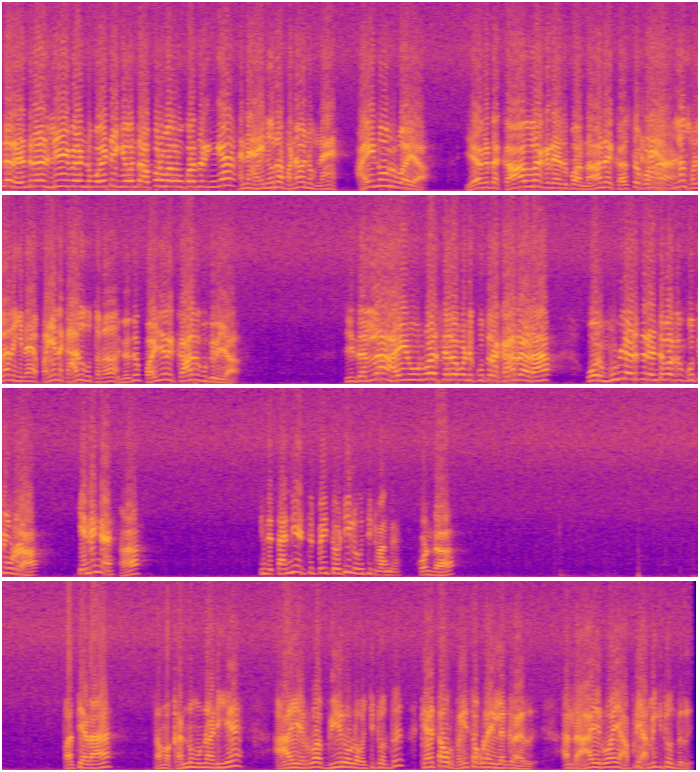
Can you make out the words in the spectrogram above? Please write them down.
என்ன ரெண்டு நாள் லீவ் வேணும் போயிட்டு இங்க வந்து அப்புறமா உட்காந்துருக்கீங்க அண்ணா ஐநூறு ரூபாய் பண்ண வேணும்ண்ணே ஐநூறு ரூபாயா? என்கிட்ட கால்லாம் கிடையாதுப்பா. நானே அப்படிலாம் சொல்லாதீங்கண்ணே. பையனை காது குத்தணும். என்னது பையனுக்கு காது குத்துறியா? இதெல்லாம் ஐநூறு ரூபாய் செலவு பண்ணி குத்துற காதாடா? ஒரு முள்ள எடுத்து ரெண்டு பக்கம் குத்தி விடுறா. என்னங்க? இந்த தண்ணி எடுத்து போய் தொட்டியில ஊத்திட்டு வாங்க. கொண்டா? பாத்தியாடா நம்ம கண்ணு முன்னாடியே ஆயிரம் ரூபாய் பீரோல வச்சுட்டு வந்து கேட்டா ஒரு பைசா கூட இல்லங்கிறாரு. அந்த ஆயிரம் ரூபாய் அப்படியே அமைக்கிட்டு வந்துரு.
